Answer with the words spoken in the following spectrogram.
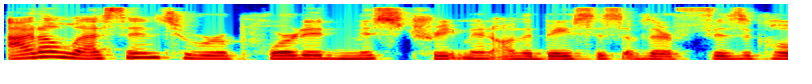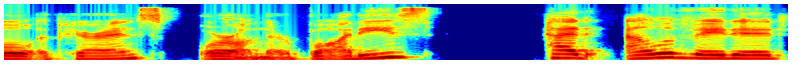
adolescents who reported mistreatment on the basis of their physical appearance or on their bodies had elevated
